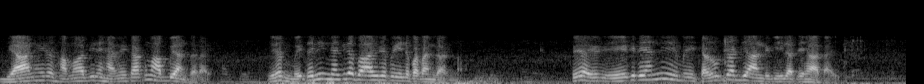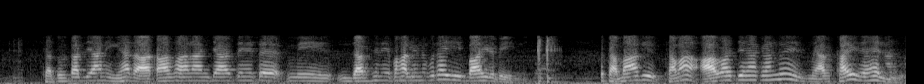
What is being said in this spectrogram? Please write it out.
ධානයේ සමාධින හැම එකක්ම අභ්‍යන්තරයි. ඒක මෙතනින් නැගිලා බාහිර පේන්න පටන් ගන්නවා. ඒකට යන්නේ මේ චතුර්ථ ධානයට ගිහිලා එහාටයි. චතුර්ථ ධානයෙන් එහාට ආකාසානංචාතනෙට මේ දර්ශනේ පහළ වෙනකොටයි බාහිර පේන්නේ. තමාගේ තමා ආවර්ජන කරන්නේ අර කයි රැහැල්ලු.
